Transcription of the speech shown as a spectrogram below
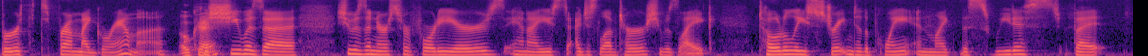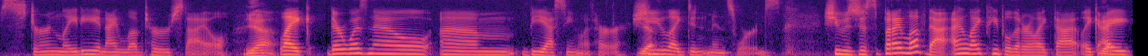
birthed from my grandma. Okay. she was a she was a nurse for forty years, and I used to I just loved her. She was like totally straight and to the point, and like the sweetest but stern lady, and I loved her style. Yeah. Like there was no um BSing with her. She Yeah. like didn't mince words. She was just but I love that. I like people that are like that. Like Yeah. I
